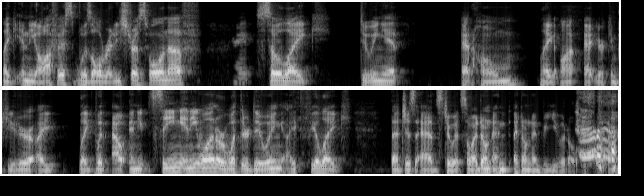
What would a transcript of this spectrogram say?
like in the office was already stressful enough. Right. So like doing it at home, like on, at your computer, I like without any seeing anyone or what they're doing, I feel like that just adds to it. So I don't en- I don't envy you at all. Um,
